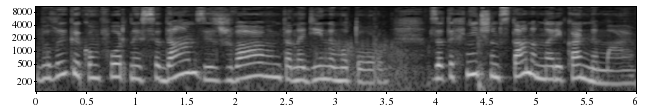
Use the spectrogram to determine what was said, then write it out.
Великий комфортний седан зі жвавим та надійним мотором. За технічним станом нарікань немає.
